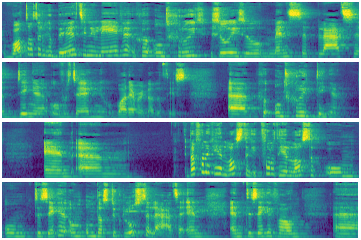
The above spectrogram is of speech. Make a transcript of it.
wat dat er gebeurt in je leven, je ontgroeit sowieso mensen, plaatsen, dingen, overtuigingen, whatever dat het is. Uh, je ontgroeit dingen. En um, dat vond ik heel lastig. Ik vond het heel lastig om, om te zeggen, om, om dat stuk los te laten. En, en te zeggen van uh,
